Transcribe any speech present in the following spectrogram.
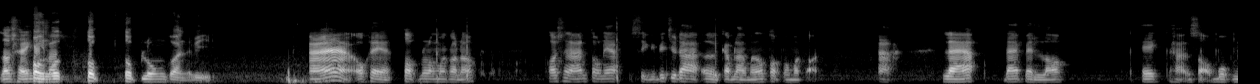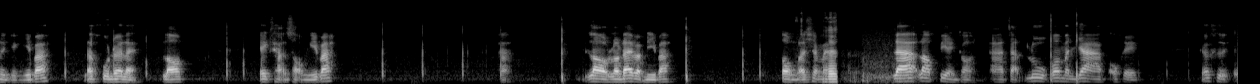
เราใช้อย่างของนี้ปะตบ ตบลงก่อนนะพี่ อ่าโอเค ตบลงมาก่อนเนาะเพราะฉะนั้นตรงเนี้ยสิ่งที่พี่จิวได้เออกำลังมันต้องตบลงมาก่อน อะและได้เป็นล็อก x ฐานสองบวกหนึ่งอย่างนี้ปะแล้วคูณด้วยอะไรล็อก x ฐานสองนี้ปะอะเราเราได้แบบนี้ปะตรงแล้วใช่ไหมใช่และเราเปลี่ยนก่อนอาจัดรูปว่ามันยากโอเค ก็คือ a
